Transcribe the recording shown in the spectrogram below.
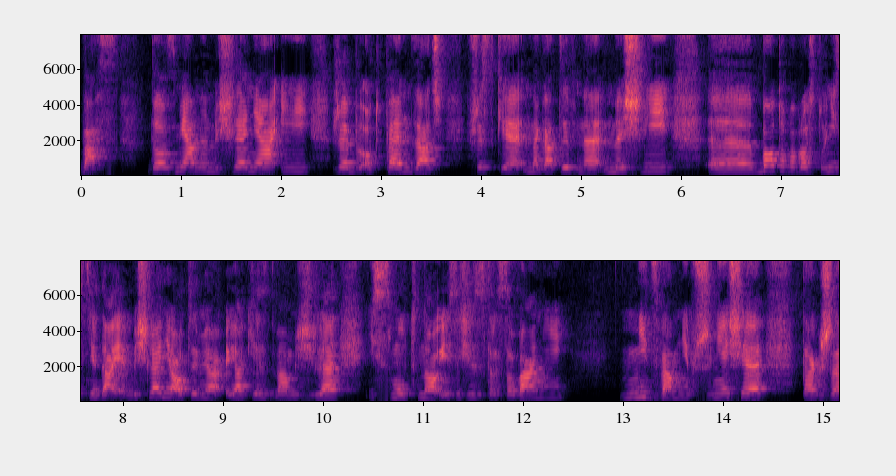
Was, do zmiany myślenia i żeby odpędzać wszystkie negatywne myśli, yy, bo to po prostu nic nie daje. Myślenie o tym, jak- jest Wam źle i smutno, jesteście zestresowani, nic Wam nie przyniesie, także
